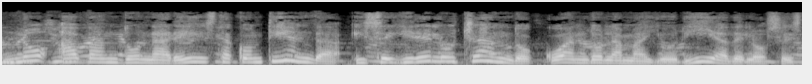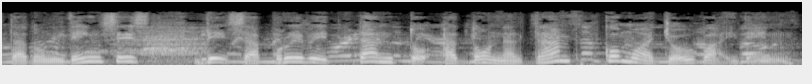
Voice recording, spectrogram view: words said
No abandonaré esta contienda y seguiré luchando cuando la mayoría de los estadounidenses desapruebe tanto a Donald Trump como a Joe Biden.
